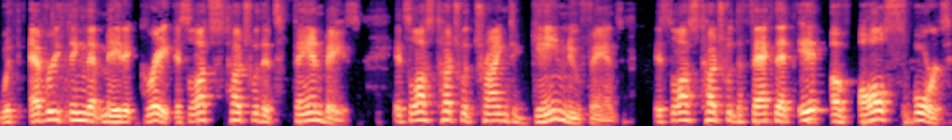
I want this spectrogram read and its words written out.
with everything that made it great. It's lost touch with its fan base. It's lost touch with trying to gain new fans. It's lost touch with the fact that it, of all sports,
